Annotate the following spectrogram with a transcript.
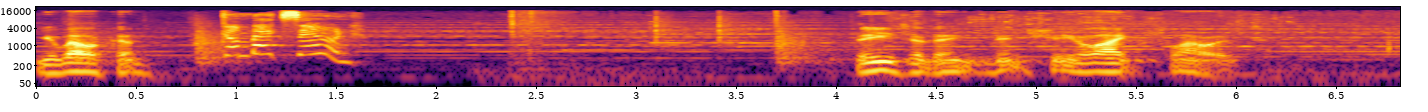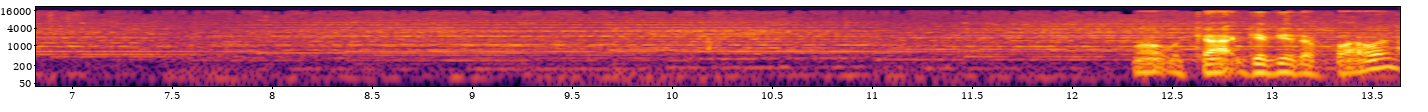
You're welcome. Come back soon. These are the, didn't she like flowers? Well, we can't give you the flowers.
